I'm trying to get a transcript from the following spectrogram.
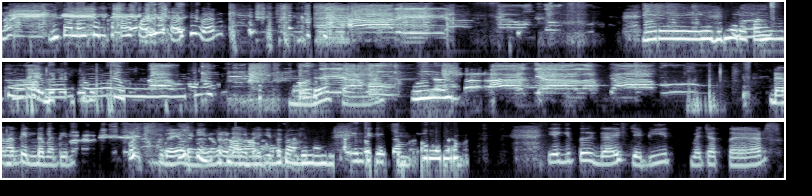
nah, bisa langsung ke aja nggak sih, Bang? Ore, jadi harapannya apa? Eh Ya udah, sayang. Ulang. Udah matiin, udah matiin. Udah ya, udah. Udah, Udah, udah, gitu Usah doang. dilanjut. Yang 30. Ya gitu, guys. Jadi, bacoters,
